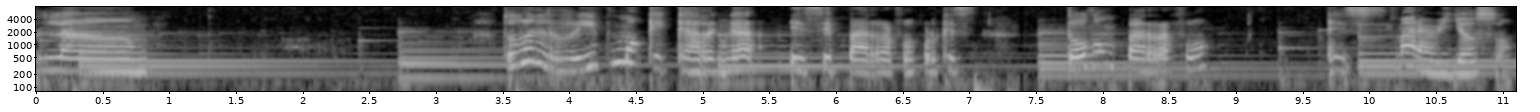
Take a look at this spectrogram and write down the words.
la todo el ritmo que carga ese párrafo, porque es todo un párrafo, es maravilloso,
